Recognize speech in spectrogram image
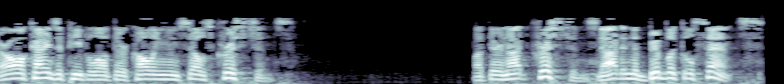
There are all kinds of people out there calling themselves Christians. But they're not Christians, not in the biblical sense.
